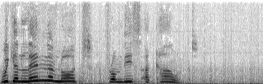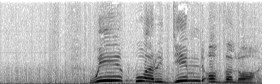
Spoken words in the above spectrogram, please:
We can learn a lot from this account. We who are redeemed of the Lord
